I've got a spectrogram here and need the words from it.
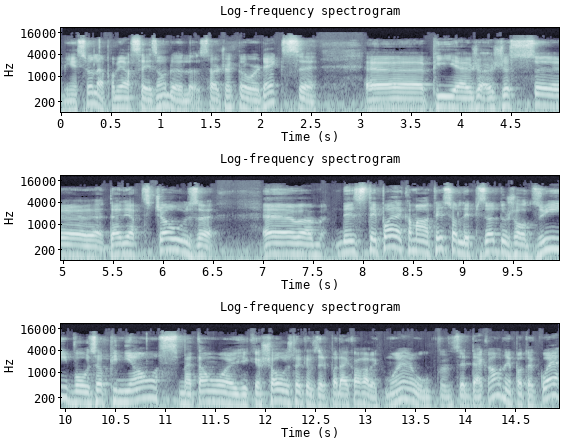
bien sûr la première saison de Star Trek Lower Decks. Euh, puis euh, juste euh, dernière petite chose. N'hésitez pas à commenter sur l'épisode d'aujourd'hui vos opinions. Si maintenant il y a quelque chose que vous n'êtes pas d'accord avec moi ou que vous êtes d'accord, n'importe quoi.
